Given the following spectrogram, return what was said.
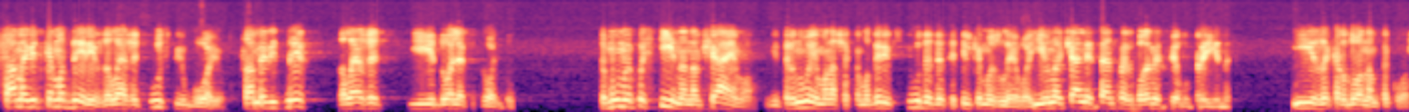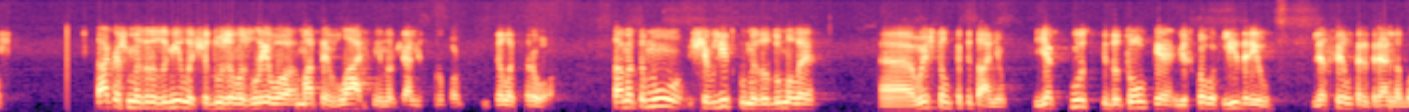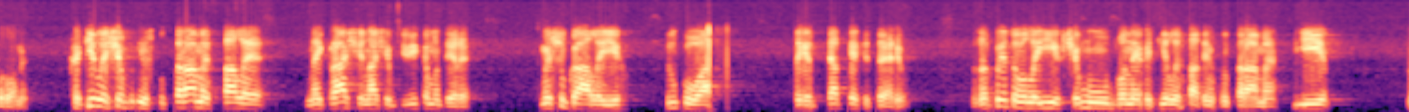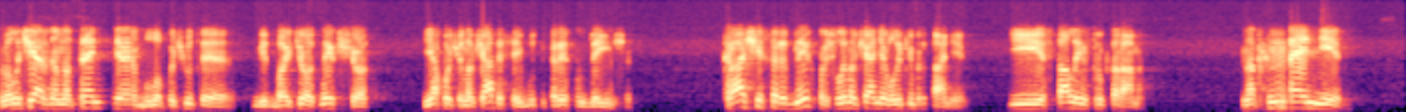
Саме від командирів залежить успіх бою, саме від них залежить і доля підрозділу. Тому ми постійно навчаємо і тренуємо наших командирів всюди, де це тільки можливо, і в навчальних центрах Збройних сил України, і за кордоном також. Також ми зрозуміли, що дуже важливо мати власні навчальні структури в силах ТРО. Саме тому ще влітку ми задумали е, вишкіл капітанів як курс підготовки військових лідерів для сил територіальної оборони. Хотіли, щоб інструкторами стали найкращі наші бойові командири. Ми шукали їх, спілкувалися десятки офіцерів, запитували їх, чому б вони хотіли стати інструкторами. І величезним натхненням було почути від багатьох з них, що я хочу навчатися і бути корисним для інших. Кращі серед них пройшли навчання в Великій Британії і стали інструкторами. Натхненні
